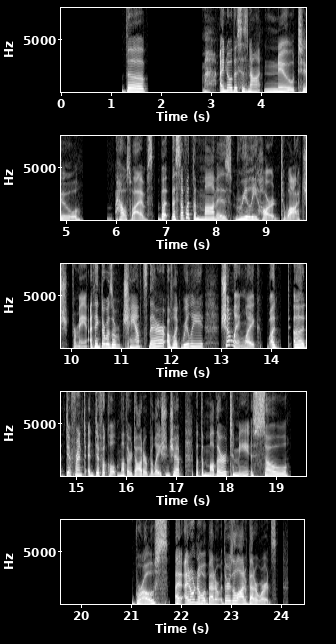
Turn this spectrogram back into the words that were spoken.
The I know this is not new to housewives, but the stuff with the mom is really hard to watch for me. I think there was a chance there of like really showing like a a different and difficult mother-daughter relationship, but the mother to me is so gross. I, I don't know a better there's a lot of better words.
